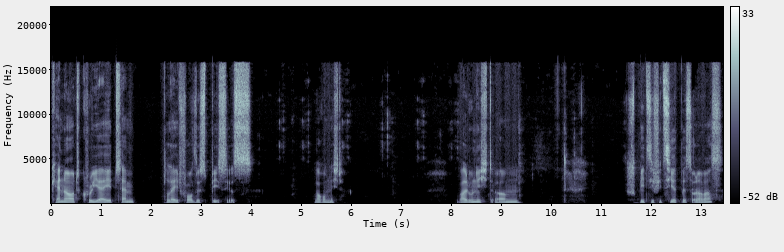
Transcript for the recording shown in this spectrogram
Cannot create template for this species. Warum nicht? Weil du nicht ähm, spezifiziert bist oder was?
